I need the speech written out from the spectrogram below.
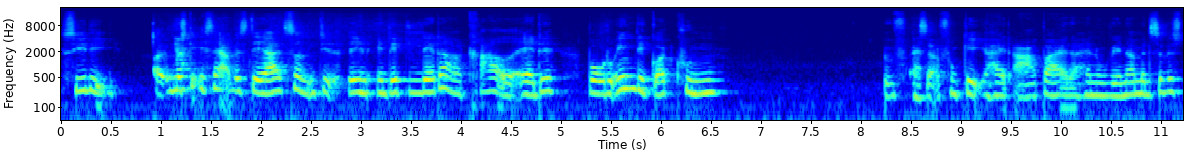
sige det i. Og ja. måske især, hvis det er sådan en, en lidt lettere grad af det, hvor du egentlig godt kunne altså fungere, have et arbejde og have nogle venner, men så hvis,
